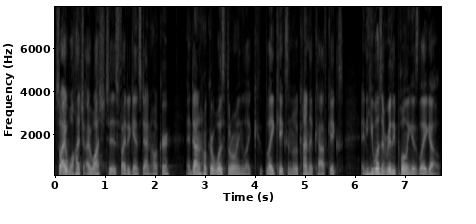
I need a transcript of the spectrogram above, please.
so I watched I watched his fight against Dan Hooker, and Dan Hooker was throwing like leg kicks and were kind of calf kicks, and he wasn't really pulling his leg out.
